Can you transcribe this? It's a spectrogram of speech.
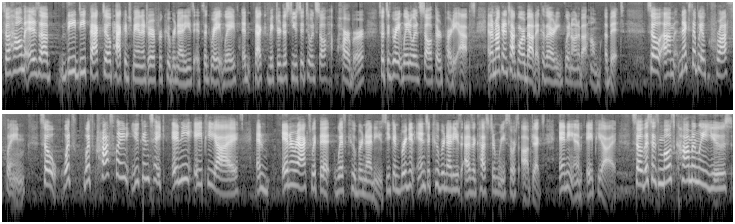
So Helm is a, the de facto package manager for Kubernetes. It's a great way. In fact, Viktor just used it to install Harbor. So it's a great way to install third-party apps. And I'm not going to talk more about it because I already went on about Helm a bit. So um, next up, we have Crossplane. So with Crossplane, you can take any API and interact with it with Kubernetes. You can bring it into Kubernetes as a custom resource object, any API. So this is most commonly used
